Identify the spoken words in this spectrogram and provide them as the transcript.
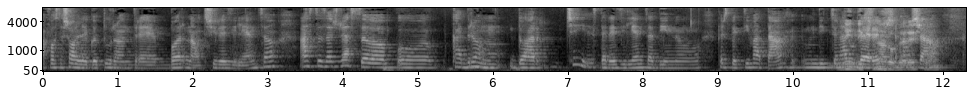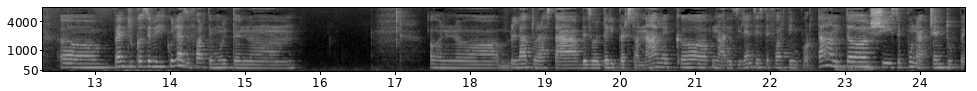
a fost așa o legătură între burnout și reziliență. Astăzi aș vrea să uh, cadrăm doar ce este reziliența din uh, perspectiva ta, în dicționarul, din dicționarul Vereș, Vereș așa, da. uh, pentru că se vehiculează foarte mult în uh, în uh, latura asta dezvoltării personale că na, reziliența este foarte importantă mm-hmm. și se pune accentul pe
